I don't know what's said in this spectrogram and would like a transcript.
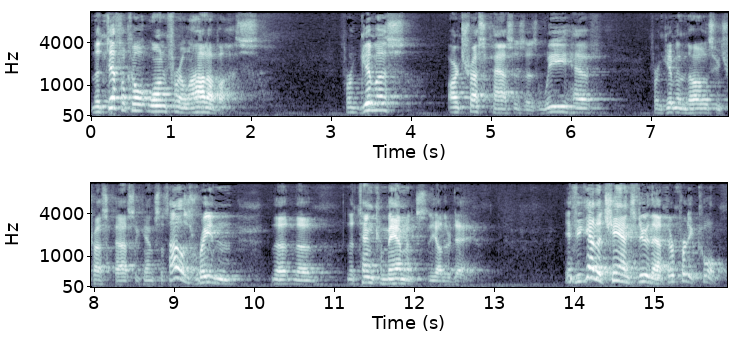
The difficult one for a lot of us. Forgive us our trespasses as we have forgiven those who trespass against us. I was reading the, the, the Ten Commandments the other day. If you get a chance, do that. They're pretty cool.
